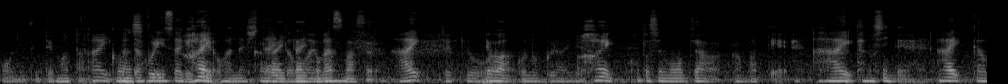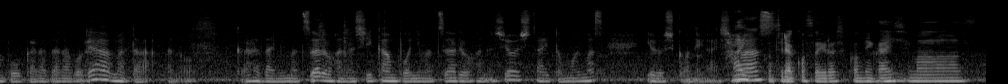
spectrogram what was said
方についてまたはい、また掘り下げはいてお話したいと伺思います。ますはい、じゃあ今日でははこのくらいで。はい、今年もじゃあ頑張ってはい、楽しんではい、漢方体ラボではまたあの体にまつわるお話、漢方にまつわるお話をしたいと思います。よろしくお願いしはい、ます。こちらこそよろしくお願いします。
